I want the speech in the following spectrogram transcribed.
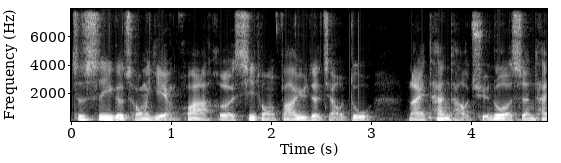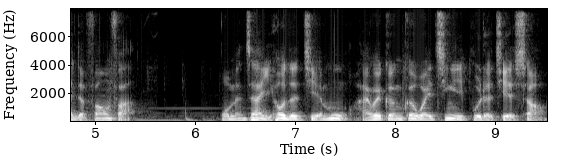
这是一个从演化和系统发育的角度来探讨群落生态的方法。我们在以后的节目还会跟各位进一步的介绍。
